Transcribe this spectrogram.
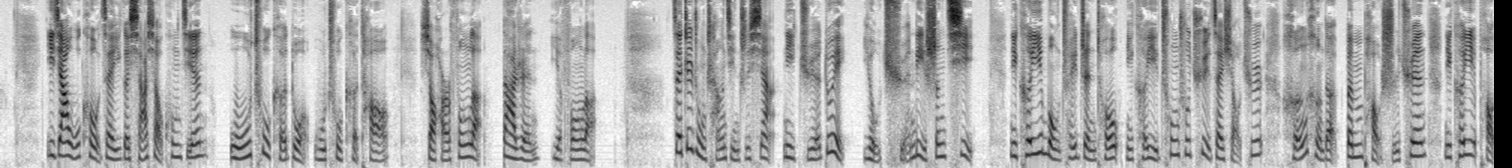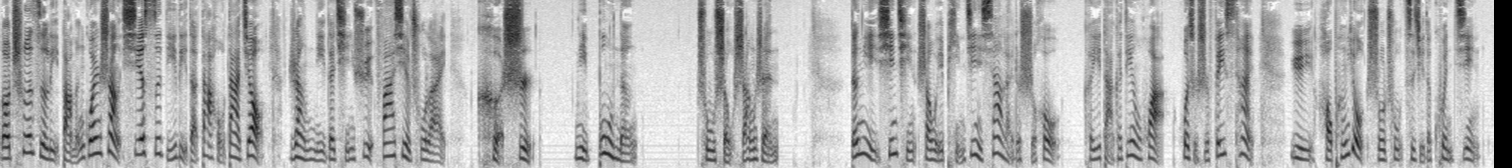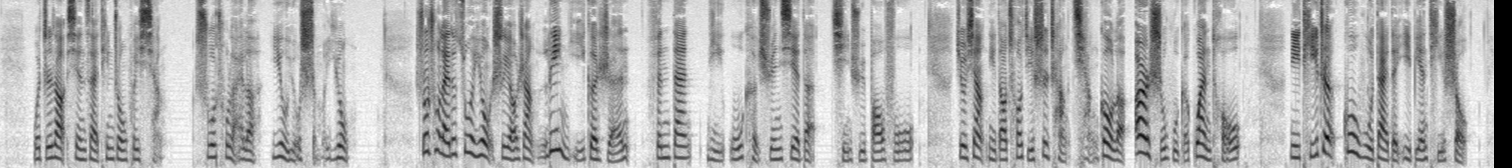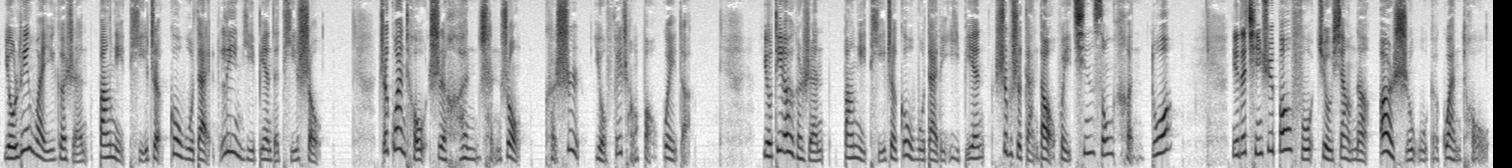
一家五口在一个狭小空间，无处可躲，无处可逃。小孩疯了，大人也疯了。在这种场景之下，你绝对有权利生气，你可以猛捶枕头，你可以冲出去在小区狠狠地奔跑十圈，你可以跑到车子里把门关上，歇斯底里的大吼大叫，让你的情绪发泄出来。可是你不能出手伤人。等你心情稍微平静下来的时候，可以打个电话或者是 FaceTime，与好朋友说出自己的困境。我知道现在听众会想，说出来了又有什么用？说出来的作用是要让另一个人分担你无可宣泄的情绪包袱。就像你到超级市场抢购了二十五个罐头，你提着购物袋的一边提手，有另外一个人帮你提着购物袋另一边的提手。这罐头是很沉重，可是又非常宝贵的。有第二个人。帮你提着购物袋的一边，是不是感到会轻松很多？你的情绪包袱就像那二十五个罐头，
